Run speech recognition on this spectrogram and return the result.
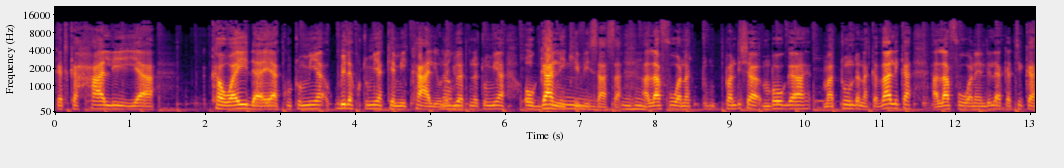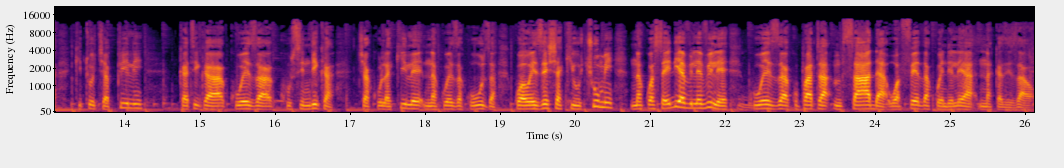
katika hali ya kawaida ya kutumia bila kutumia kemikali. Unajua tunatumia organic hivi sasa, alafu wanapandisha mboga, matunda na kadhalika, alafu wanaendelea katika kituo cha pili katika kuweza kusindika chakula kile na kuweza kuuza, kuwawezesha kiuchumi na kuwasaidia vilevile kuweza kupata msaada wa fedha kuendelea na kazi zao.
